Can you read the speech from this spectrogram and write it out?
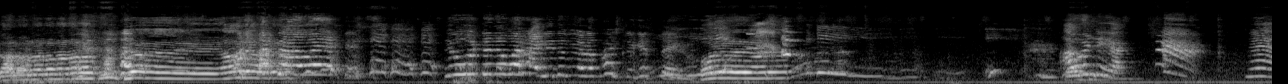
ला, ला, ला, ला, ला, ला, ला. ये, अरे, अरे, अरे. ती उठून उभं राहिली तुम्ही एवढं फास्ट घेताय. अरे, अरे. आवडली का? हा,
